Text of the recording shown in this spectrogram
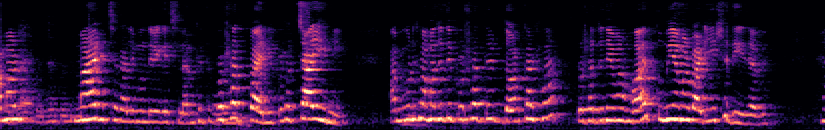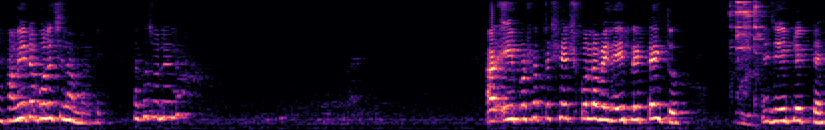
আমার মায়ের ইচ্ছে কালী মন্দিরে গেছিলাম কিন্তু প্রসাদ পাইনি প্রসাদ চাইনি। আমি বলেছি আমার যদি প্রসাদের দরকার হয় প্রসাদ যদি আমার হয় তুমি আমার বাড়ি এসে দিয়ে যাবে। হ্যাঁ, আমি এটা বলেছিলাম মাকে। দেখো চলে এলো। আর এই প্রসাদটা শেষ করলাম এই যে এই প্লেটটাই তো এই যে এই প্লেটটাই।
